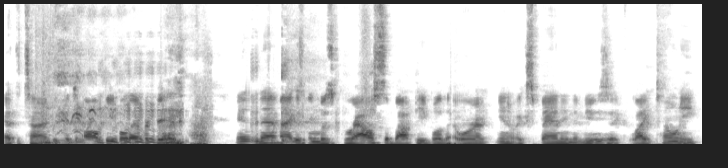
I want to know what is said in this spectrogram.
at the time because all people ever did in that magazine was grouse about people that were, you know, expanding the music, like Tony.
